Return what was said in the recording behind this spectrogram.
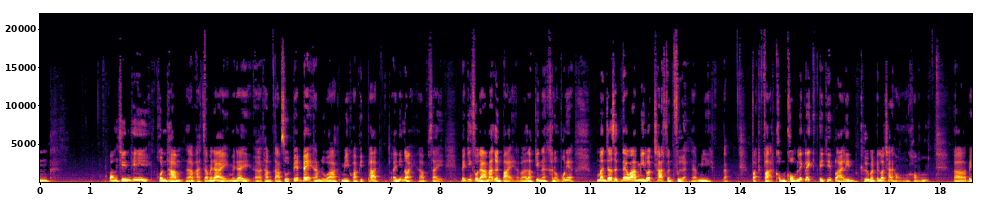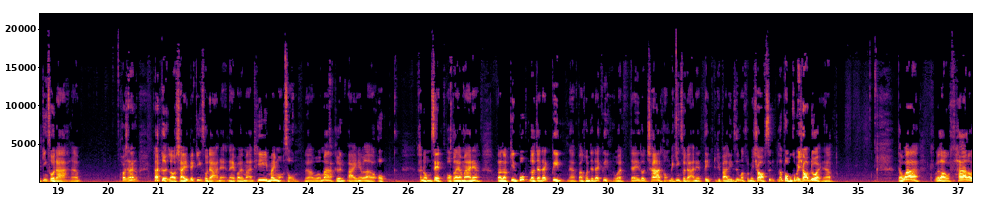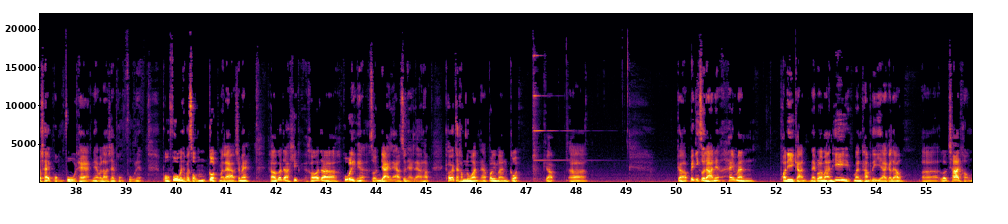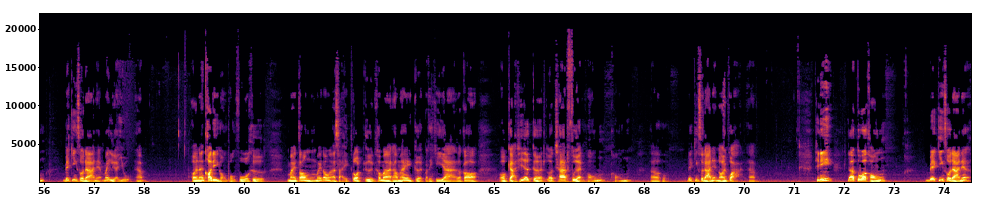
บางชิ้นที่คนทำนะครับ อาจจะไม่ได้ไม่ได้ทำตามสูตรเป๊ะๆนะครับหรือว่ามีความผิดพลาดอะไรนิดหน่อยนะครับ ใส่เบกกิ้งโซดามากเกินไปครับเรากินขนมพวกนี้มันจะรู้สึกได้ว่ามีรสชาติเฝื่อนๆนะครับมีแบบฝาดฝาดขมๆเล็ก ๆ ติดที่ปลายลิ้น คือมันเป็นรสชาติของของ เบกกิ้งโซดานะครับเพราะฉะนั้นถ้าเกิดเราใช้เบกกิ้งโซดาเนี่ยในปริมาณที่ไม่เหมาะสมหรือว่ามากเกินไปเนี่ยเวลาอบขนมเสร็จอบอะไรออกมาเนี่ยเราเรากินปุ๊บเราจะได้กลิ่นนะบางคนจะได้กลิ่นว่าได้รสชาติของเบกกิ้งโซดาเนี่ยติดอยู่ที่ปลายลิ้นซึ่งบางคนไม่ชอบซึ่งแล้วผมก็ไม่ชอบด้วยนะครับ แต่ว่าเวลาถ้าเราใช้ผงฟูแทนเนี่ยเวลาใช้ผงฟูเนี่ยผงฟูมันจะผสมกรดมาแล้วใช่ไหมเขาก็จะคิดเขาจะผู้ผลิตเนี่ยส่วนใหญ่แล้วส่วนใหญ่แล้วครับเขาก็จะคำนวณนะปริมาณกรดกับ กับเบกกิ้งโซดาเนี่ยให้มันพอดีกันในปริมาณที่มันทำปฏิกิริยากันแล้วรสชาติของเบกกิ้งโซดาเนี่ยไม่เหลืออยู่นะครับ เพราะฉะนั้นข้อดีของผงฟูก็คือไม่ต้องไม่ต้องอาศัยกรดอื่นเข้ามาทำให้เกิดปฏิกิริยา แล้วก็โอกาสที่จะเกิดรสชาติเฝื่อนของของเบกกิ้งโซดาเนี่ยน้อยกว่านะครับ ทีนี้แล้วตัวของเบกกิ้งโซดาเนี่ย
